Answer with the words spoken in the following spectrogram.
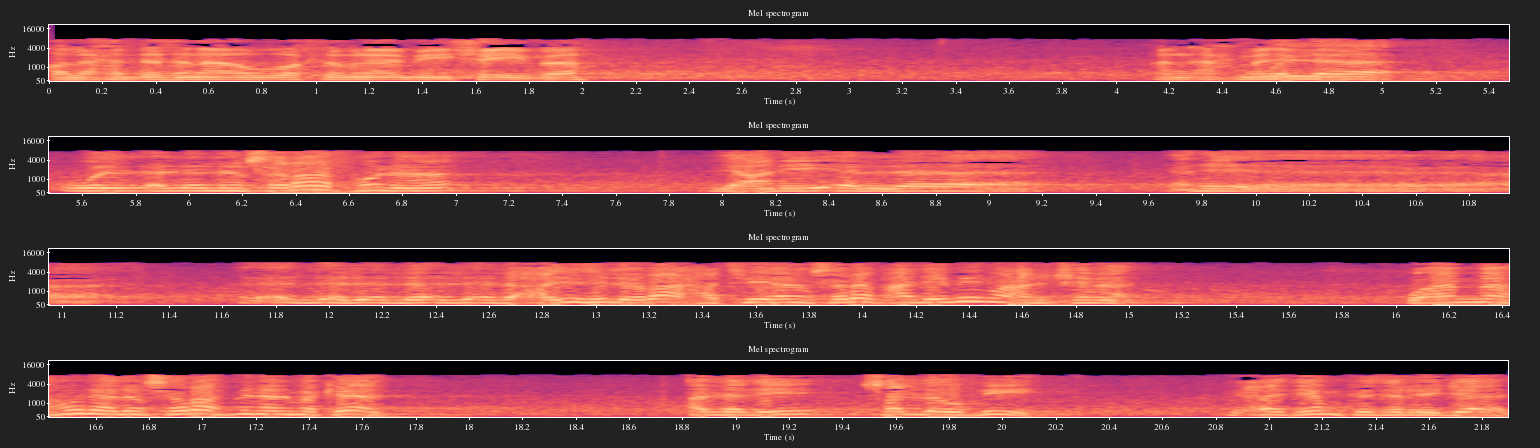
قال حدثنا أبو بكر بن أبي شيبة عن أحمد وال والانصراف هنا يعني ال يعني الاحاديث اللي راحت فيها الانصراف عن اليمين وعن الشمال. وأما هنا الانصراف من المكان الذي صلوا فيه بحيث يمكث الرجال.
